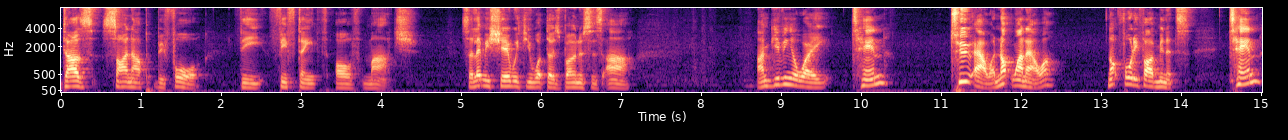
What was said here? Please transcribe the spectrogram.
does sign up before the 15th of March. So let me share with you what those bonuses are. I'm giving away 10 two hour, not one hour, not 45 minutes, 10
